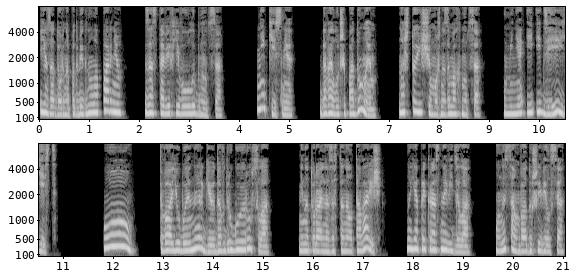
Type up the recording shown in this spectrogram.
Я задорно подмигнула парню, заставив его улыбнуться. «Не кисни. Давай лучше подумаем, на что еще можно замахнуться. У меня и идеи есть». у, -у, -у твою бы энергию, да в другое русло!» Ненатурально застонал товарищ, но я прекрасно видела. Он и сам воодушевился.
